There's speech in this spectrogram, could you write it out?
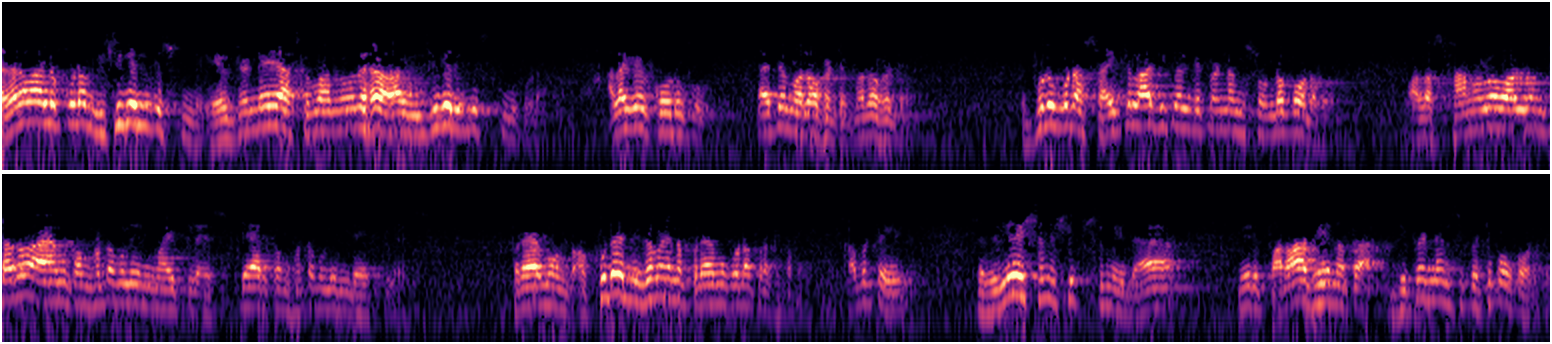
ఎదరవాళ్ళకి కూడా విసిగనిపిస్తుంది. ఏమిటంటే అసమానంలో ఆ కూడా. అలాగే కొడుకు అయితే మరొకటి మరొకటి. ఎప్పుడు కూడా సైకలాజికల్ డిపెండెన్స్ ఉండకూడదు. వాళ్ళ స్థానంలో వాళ్ళు ఉంటారు. I'm comfortable in my place they are comfortable in they place ప్రేమ ఉంటుంది అప్పుడే నిజమైన ప్రేమ కూడా ప్రకటన కాబట్టి రిలేషన్షిప్స్ మీద మీరు పరాధీనత డిపెండెన్స్ పెట్టుకోకూడదు.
